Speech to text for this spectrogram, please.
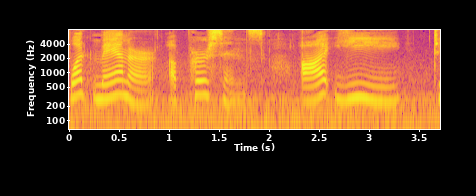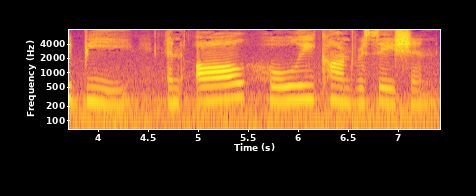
what manner of persons ought ye to be in all holy conversation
